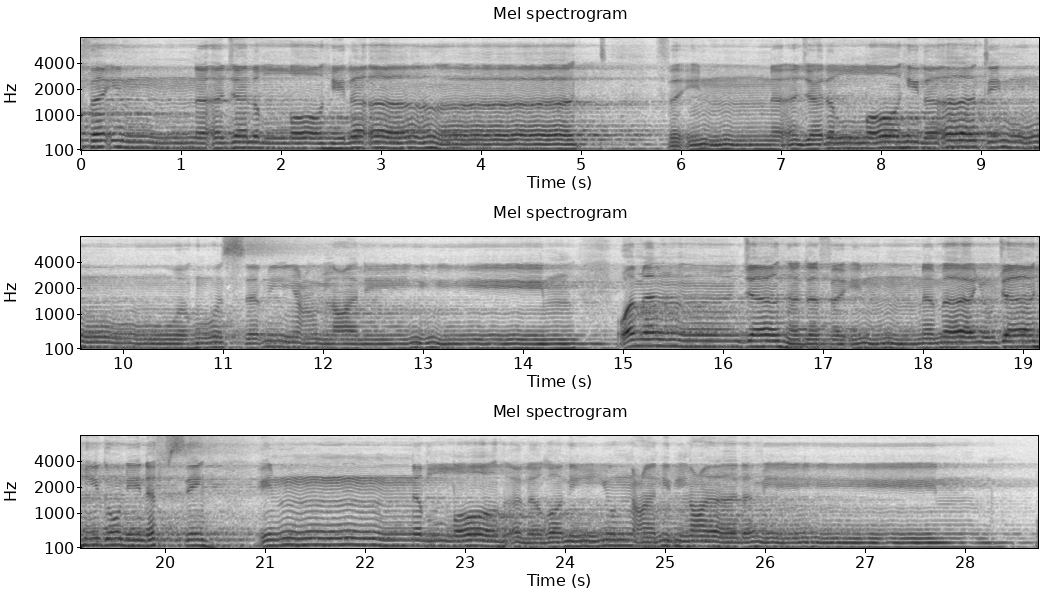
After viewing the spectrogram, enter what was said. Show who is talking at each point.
Speaker 1: فإن أجل الله لآت. فإن أجل الله لآت وهو السميع العليم. ومن جاهد فإنما يجاهد لنفسه. إن الله لغني عن العالمين.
